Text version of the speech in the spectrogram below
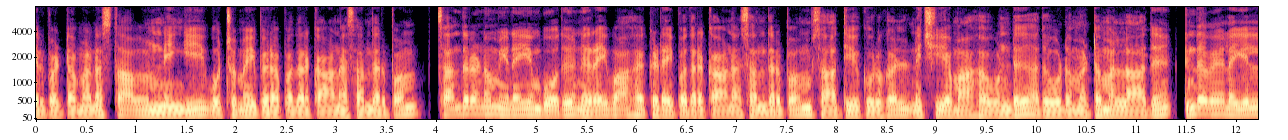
ஏற்பட்ட மனஸ்தாபம் நீங்கி ஒற்றுமை பிறப்பதற்கான சந்தர்ப்பம் சந்திரனும் இணையும் போது நிறைவாக கிடைப்பதற்கான சந்தர்ப்பம் சாத்தியக்கூறுகள் நிச்சயமாக உண்டு. அதோடு மட்டுமல்லாது இந்த வேளையில்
